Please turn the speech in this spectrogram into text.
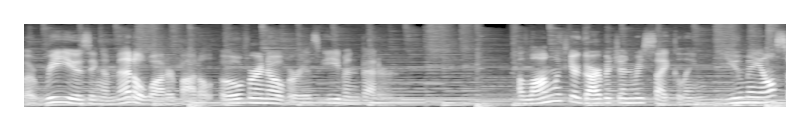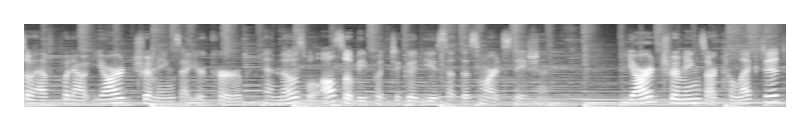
but reusing a metal water bottle over and over is even better. Along with your garbage and recycling, you may also have put out yard trimmings at your curb, and those will also be put to good use at the Smart Station. Yard trimmings are collected,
